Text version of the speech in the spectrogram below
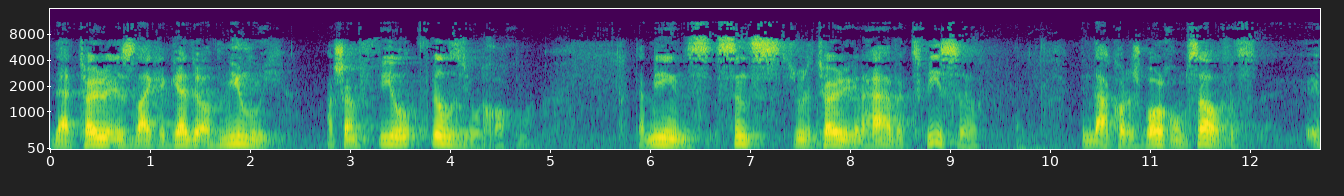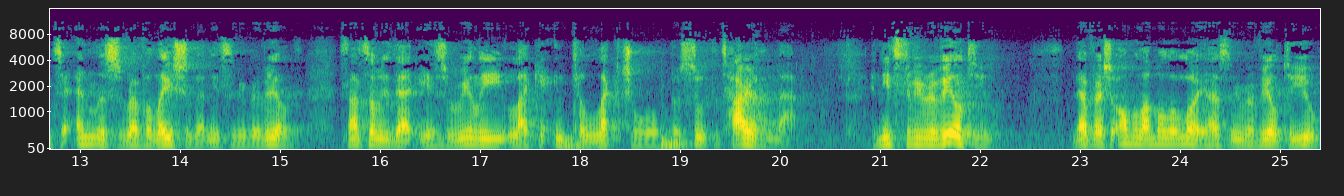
that Torah is like a gather of milui. Hashem feel, fills you with chokhmah. That means, since through the Torah you're going to have a tfisa in the HaKadosh Baruch Hu himself, it's, it's an endless revelation that needs to be revealed. It's not something that is really like an intellectual pursuit. It's higher than that. It needs to be revealed to you. Nefesh Omel It has to be revealed to you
